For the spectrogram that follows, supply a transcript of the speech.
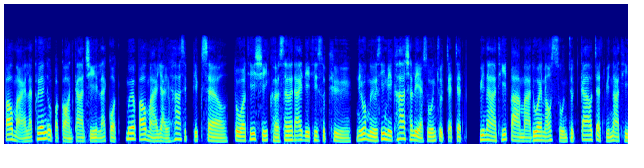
เป้าหมายและเคลื่อนอุปกรณ์การชี้และกด เมื่อเป้าหมายใหญ่ 50 พิกเซล ตัวที่ชี้เคอร์เซอร์ได้ดีที่สุดคือ นิ้วมือที่มีค่าเฉลี่ย 0.77 วินาทีตามมาด้วยเมาส์ 0.97 วินาที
